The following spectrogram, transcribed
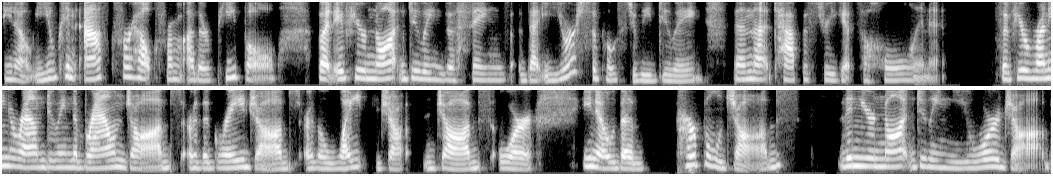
You know, you can ask for help from other people, but if you're not doing the things that you're supposed to be doing, then that tapestry gets a hole in it. So if you're running around doing the brown jobs or the gray jobs or the white jo- jobs or, you know, the purple jobs, then you're not doing your job.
